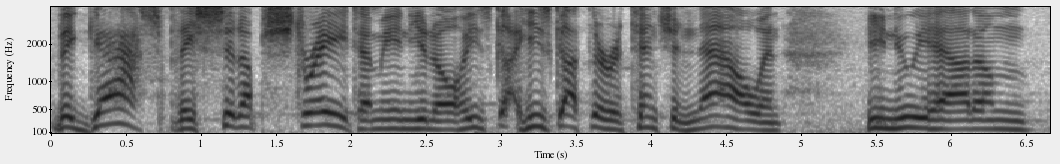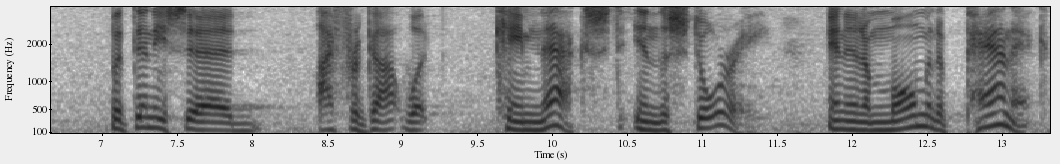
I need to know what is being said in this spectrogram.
they gasp, they sit up straight. I mean, you know, he's got, he's got their attention now, and he knew he had them, but then he said, I forgot what came next in the story. And in a moment of panic,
